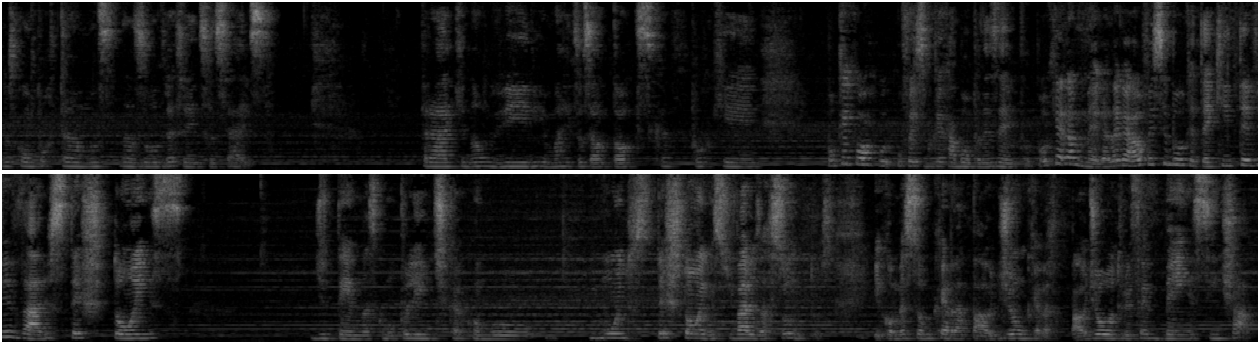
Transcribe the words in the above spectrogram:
nos comportamos nas outras redes sociais. Para que não vire uma rede social tóxica, porque por que, que o, o, Facebook acabou, por exemplo? Porque era mega legal o Facebook, até que teve vários textões de temas como política, como muitos textões de vários assuntos e começou um quebra-pau de um, quebra-pau de outro e foi bem assim chato.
